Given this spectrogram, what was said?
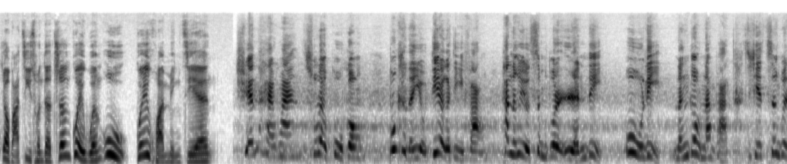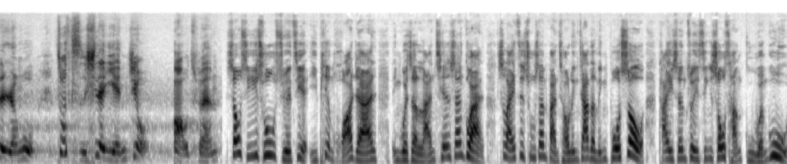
要把寄存的珍贵文物归还民间。全台湾除了故宫，不可能有第二个地方，它能够有这么多的人力物力，能够呢把这些珍贵的人物做仔细的研究。保存消息一出，学界一片哗然，因为这蓝千山馆是来自出身板桥林家的林伯寿，他一生最新收藏古文物，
